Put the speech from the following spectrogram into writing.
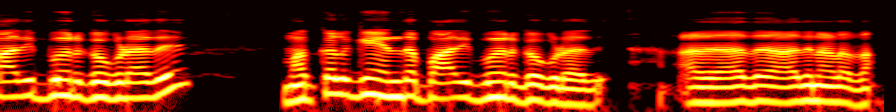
பாதிப்பும் இருக்கக்கூடாது. மக்களுக்கும் எந்த பாதிப்பும் இருக்கக்கூடாது. அது அது அதனால தான்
